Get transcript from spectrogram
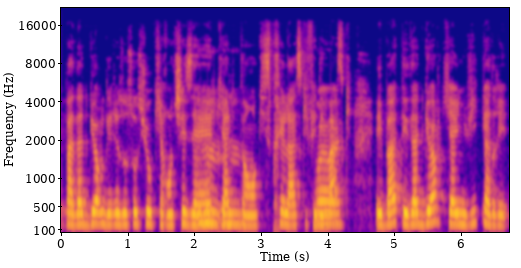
pas that girl des réseaux sociaux qui rentre chez elle, Mhm, qui a le mhm. temps, qui se prélasse, qui fait Ouais, des ouais. masques. Et bah t'es that girl qui a une vie cadrée.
